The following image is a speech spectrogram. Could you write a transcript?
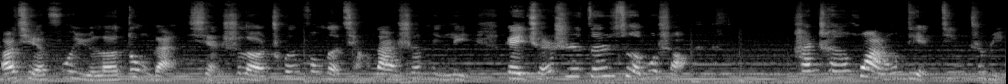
而且赋予了动感，显示了春风的强大生命力，给全诗增色不少，堪称画龙点睛之笔。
